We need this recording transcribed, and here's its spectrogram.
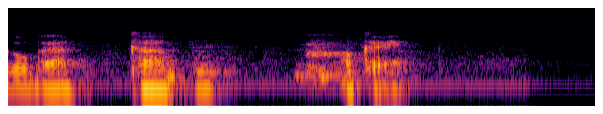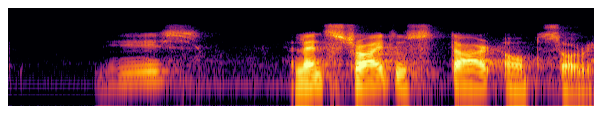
go back. Um, okay. This. Let's try to start. Oh, sorry.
